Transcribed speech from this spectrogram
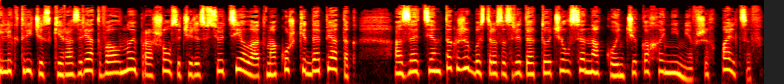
Электрический разряд волной прошелся через все тело от макушки до пяток, а затем также быстро сосредоточился на кончиках онемевших пальцев.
